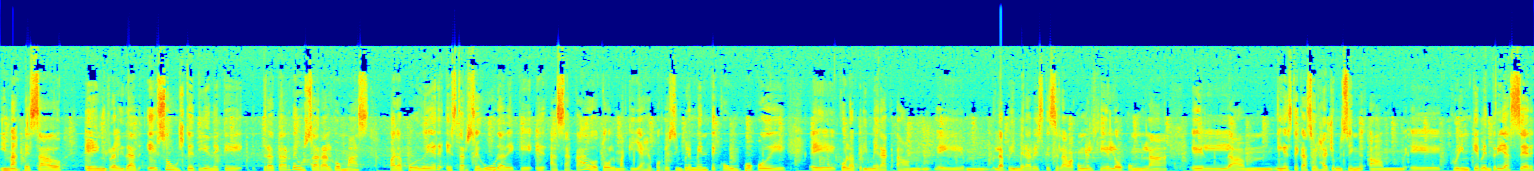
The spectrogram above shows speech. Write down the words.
y más pesado. En realidad eso usted tiene que tratar de usar algo más para poder estar segura de que eh, ha sacado todo el maquillaje, porque simplemente con un poco de, con la primera, la primera vez que se lava con el gel o con la, el, en este caso el Um, eh, cream que vendría a ser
